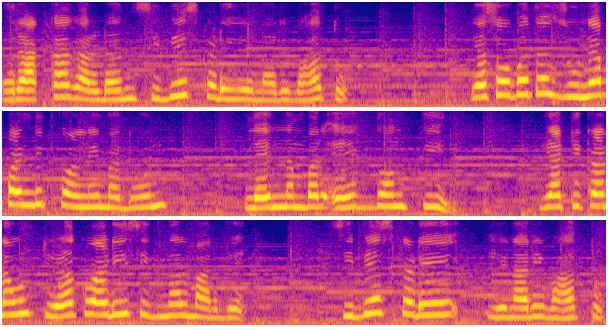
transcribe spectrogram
राका गार्डन सी बी एसकडे येणारी वाहतूक. यासोबतच जुन्या पंडित कॉलनीमधून लेन नंबर एक दोन तीन या ठिकाणाहून टिळकवाडी सिग्नल मार्गे सी बी एसकडे येणारी वाहतूक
